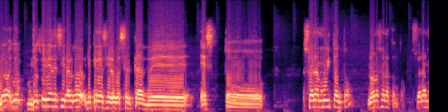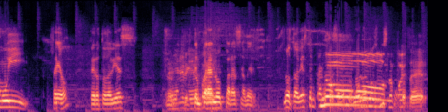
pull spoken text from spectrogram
No, yo, yo, quería decir algo, yo quería decir algo acerca de esto. Suena muy tonto. No, no suena tonto. Suena muy feo pero todavía es temprano para saber. No, todavía es temprano no, para saber. No, lo hemos visto. no puede ser.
